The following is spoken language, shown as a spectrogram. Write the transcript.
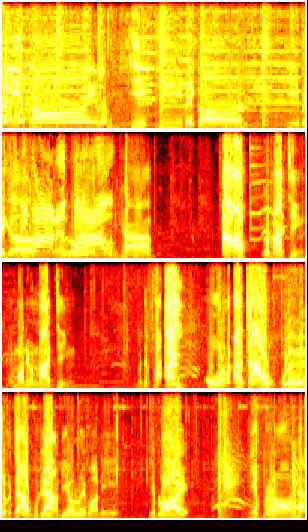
ยเรียบร้อยแล้วอีกทีไปก่อนอีกทีไปก่อนนี่บ้าหรือฮัลโหลเปล่าสวัสดีครับอ้าวอ้าวแล้วมาจริงไอ้หมอนี่มันมาจริง มันจะฟาดเอ้ยโอ้แล้วมันเอาจะเอากูเลยแล้วมันจะเอากูอย่างเดียวเลยหมอนี่ เรียบร้อย เรียบร้อยฮะ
